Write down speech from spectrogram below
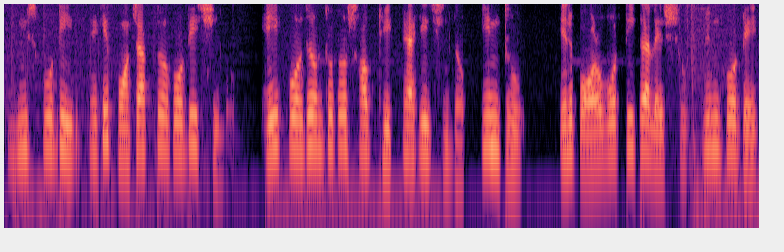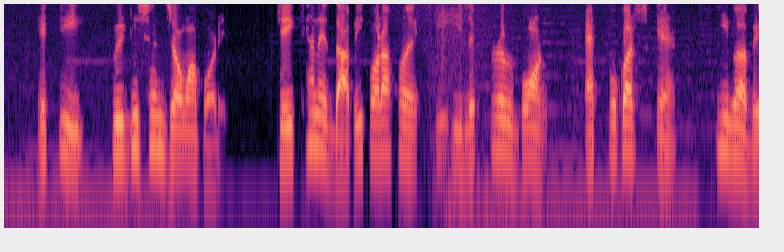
তিরিশ কোটি থেকে পঁচাত্তর কোটি ছিল। এই পর্যন্ত তো সব ঠিকঠাকই ছিল। কিন্তু এর পরবর্তীকালে সুপ্রিম কোর্টে একটি পিটিশন জমা পড়ে যেখানে দাবি করা হয় এই ইলেকট্রাল বন্ড এক প্রকার স্ক্যাম কীভাবে?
